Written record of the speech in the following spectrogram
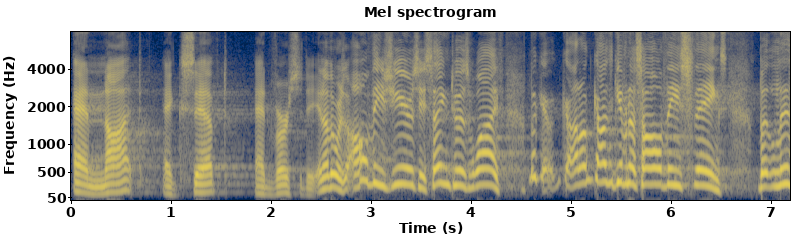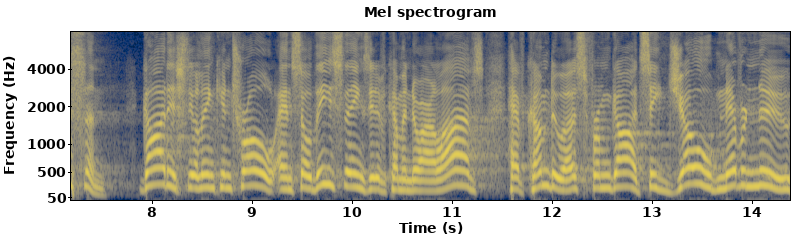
and not accept adversity? In other words, all these years he's saying to his wife, Look, God, God's given us all these things, but listen, God is still in control. And so these things that have come into our lives have come to us from God. See, Job never knew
